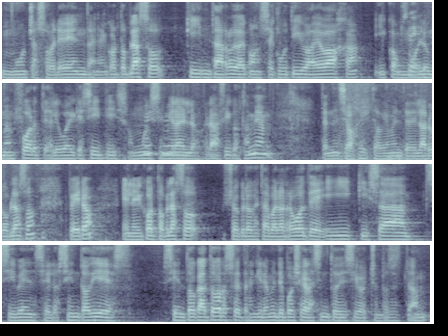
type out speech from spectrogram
mucha sobreventa en el corto plazo, quinta rueda consecutiva de baja y con volumen fuerte, al igual que City, son muy similares los gráficos también. Tendencia bajista, obviamente, de largo plazo, pero en el corto plazo yo creo que está para el rebote y quizá si vence los 110 114, tranquilamente puede llegar a 118. Entonces están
